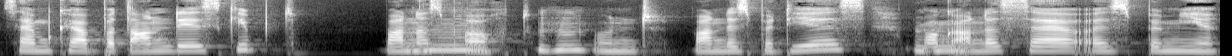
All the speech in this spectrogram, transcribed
seinem Körper dann das gibt, wann er es Mhm. braucht. Und wann das bei dir ist, mag anders sein als bei mir.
